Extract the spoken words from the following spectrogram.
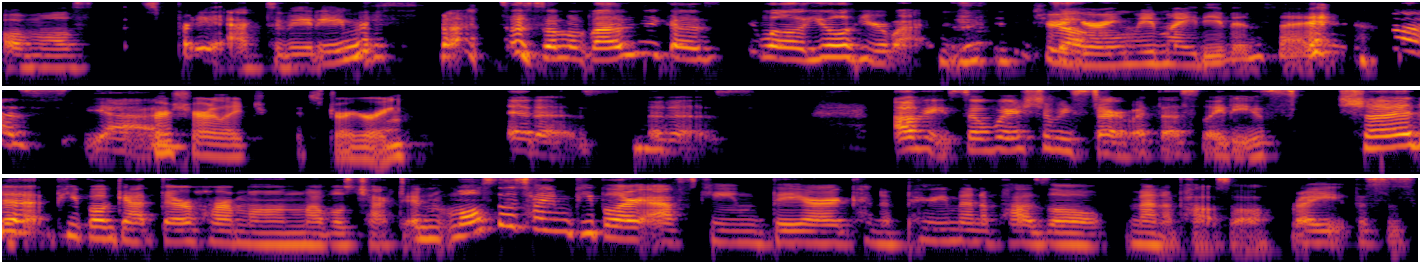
almost it's pretty activating to some of us because well you'll hear why. Triggering so, we might even say. Yes yeah. For sure like it's triggering. It is it is Okay, so where should we start with this, ladies? Should people get their hormone levels checked? And most of the time, people are asking, they are kind of perimenopausal, menopausal, right? This is,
